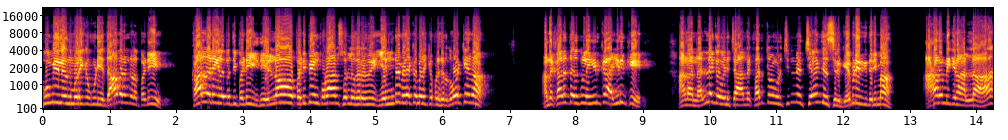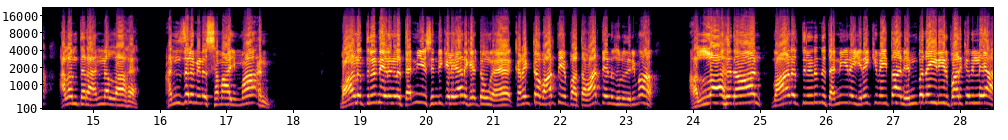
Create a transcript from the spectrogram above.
பூமியிலிருந்து முளைக்கக்கூடிய தாவரங்களை படி கால்நடைகளை பத்தி படி இது எல்லா படிப்பையும் குரான் சொல்லுகிறது என்று விளக்கம் அளிக்கப்படுகிறது. ஓகே தான். அந்த கருத்து அதுக்குள்ள இருக்கா? இருக்கு. ஆனா நல்ல கவனிச்சா அந்த கருத்துல ஒரு சின்ன சேஞ்சஸ் இருக்கு. எப்படி இருக்கு தெரியுமா? ஆரம்பிக்கிறான் அல்லாஹ் அலம் தர அன்னல்லாக அன்சலம் என சமாயிமா வானத்திலிருந்து இறங்குற தண்ணியை சிந்திக்கலையான்னு கேட்டவங்க கரெக்டா வார்த்தையை பார்த்த வார்த்தை என்ன சொல்லு தெரியுமா? அல்லாஹுதான் வானத்திலிருந்து தண்ணீரை இறக்கி வைத்தான் என்பதை நீர் பார்க்கவில்லையா?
